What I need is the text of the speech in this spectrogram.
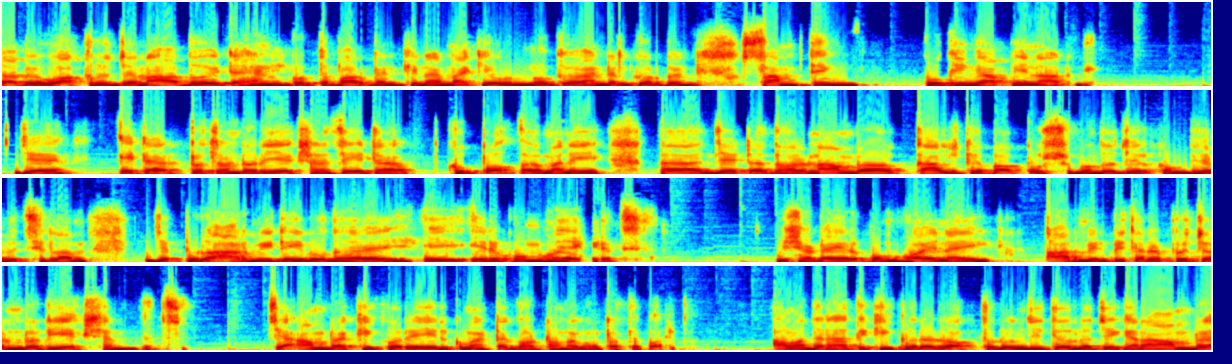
যাবে। ওয়াকরুজ্জান আদৌ এটা হ্যান্ডেল করতে পারবেন কিনা, নাকি অন্য কেউ হ্যান্ডেল করবেন? Something cooking up in army যে এটার প্রচণ্ড রিয়াকশন আছে। এটা খুব মানে যেটা ধরেন আমরা কালকে বা পর্যন্ত যেরকম ভেবেছিলাম, যে পুরো আর্মিটাই বোধ হয় এরকম হয়ে গেছে। বিষয়টা এরকম হয় নাই। আর্মির ভিতরে প্রচণ্ড রিয়াকশন হয়েছে। যে আমরা কি করে এরকম একটা ঘটনা ঘটাতে পারি? আমাদের হাতে কি করে রক্ত রঞ্জিত হলো? যেখানে আমরা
